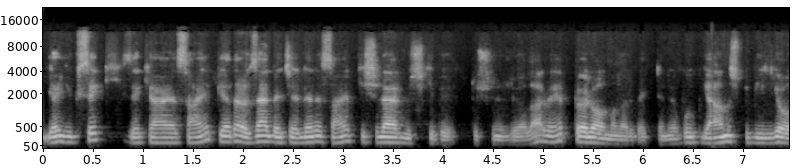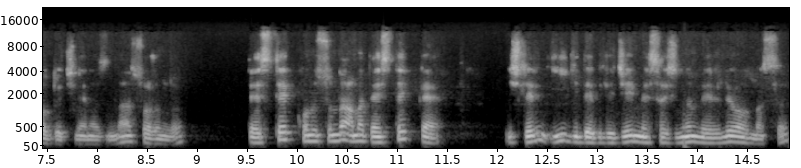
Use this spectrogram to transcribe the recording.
ya yüksek zekaya sahip ya da özel becerilere sahip kişilermiş gibi düşünülüyorlar ve hep böyle olmaları bekleniyor. Bu yanlış bir bilgi olduğu için en azından sorunlu. Destek konusunda ama destekle işlerin iyi gidebileceği mesajının veriliyor olması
